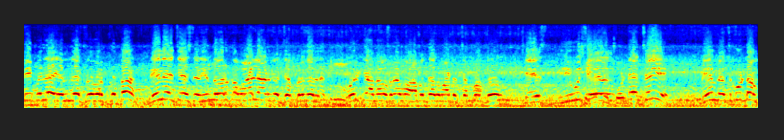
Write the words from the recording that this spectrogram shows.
డీపీలో ఎనిమిది లక్షల వరకు నేనే చేస్తాను ఇంతవరకు వాళ్ళే అడగచ్చు ప్రజల్ని ఊరికి అనవసరం అబద్ధాల మాట చెప్పొద్దు. నీవు చేయాలనుకుంటే చెయ్యి. మేము మెచ్చుకుంటాం.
